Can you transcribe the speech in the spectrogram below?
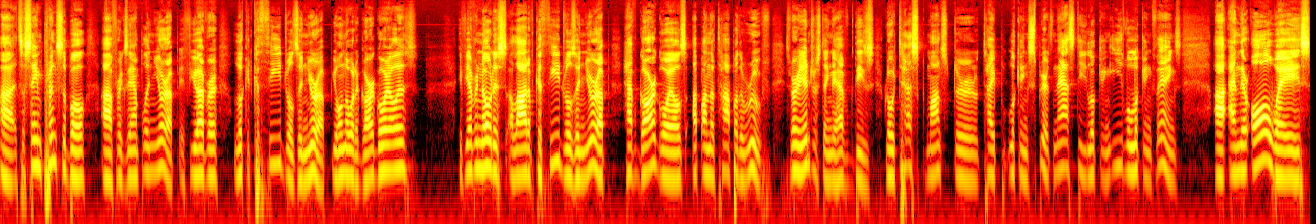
Uh, it's the same principle, uh, for example, in Europe. If you ever look at cathedrals in Europe, you all know what a gargoyle is? If you ever notice, a lot of cathedrals in Europe have gargoyles up on the top of the roof. It's very interesting. They have these grotesque monster type looking spirits, nasty looking, evil looking things, uh, and they're always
